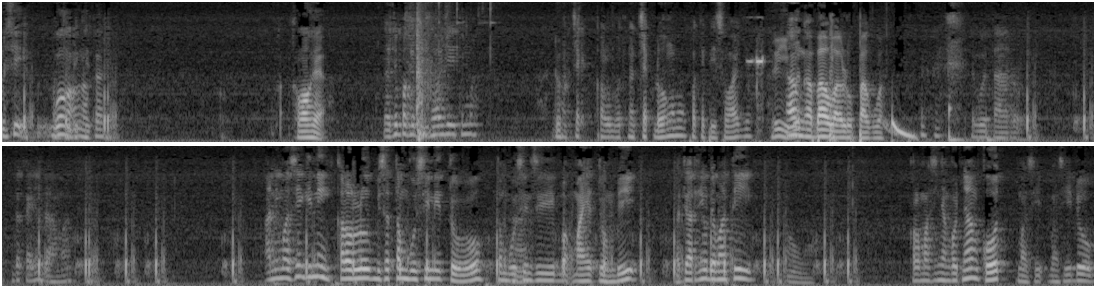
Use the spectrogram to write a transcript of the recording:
Mana sih? Gua enggak dikit. ke bawah ya? Ya itu pakai pisau aja itu mah. Duh. Ngecek kalau buat ngecek doang mah pakai pisau aja. Ribet. Ah nggak bawa lupa gua. gua taruh. Udah kayaknya udah aman. Animasinya gini, kalau lu bisa tembusin itu, tembusin si mayat zombie, berarti artinya udah mati. Oh. Kalau masih nyangkut-nyangkut, masih masih hidup.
